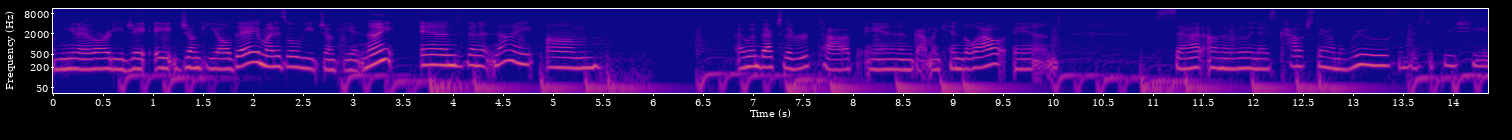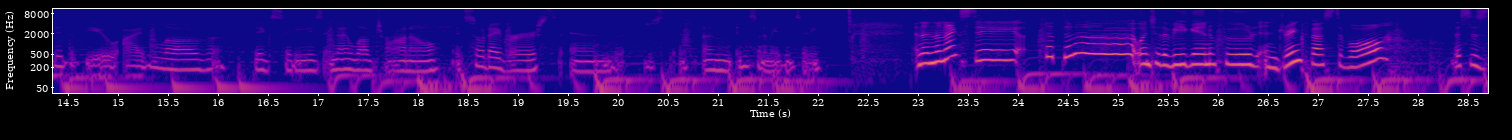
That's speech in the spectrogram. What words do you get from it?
I mean, I already j- ate junky all day. Might as well eat junky at night. And then at night, um, I went back to the rooftop and got my Kindle out and sat on a really nice couch there on the roof and just appreciated the view. I love big cities and I love Toronto. It's so diverse and just it's, um, it's an amazing city. And then the next day, da, da, da, went to the vegan food and drink festival. This is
